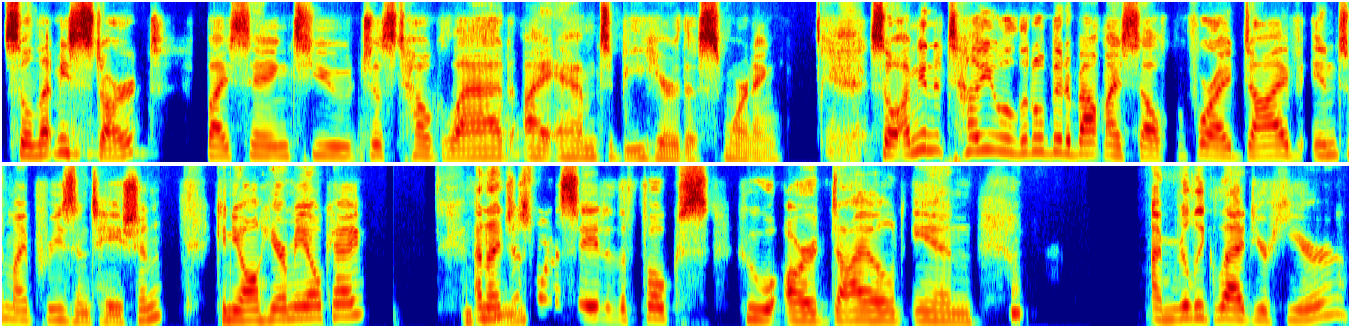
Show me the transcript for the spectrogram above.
So let me start by saying to you just how glad I am to be here this morning. So I'm going to tell you a little bit about myself before I dive into my presentation. Can you all hear me okay? And I mm-hmm. just want to say to the folks who are dialed in, I'm really glad you're here.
